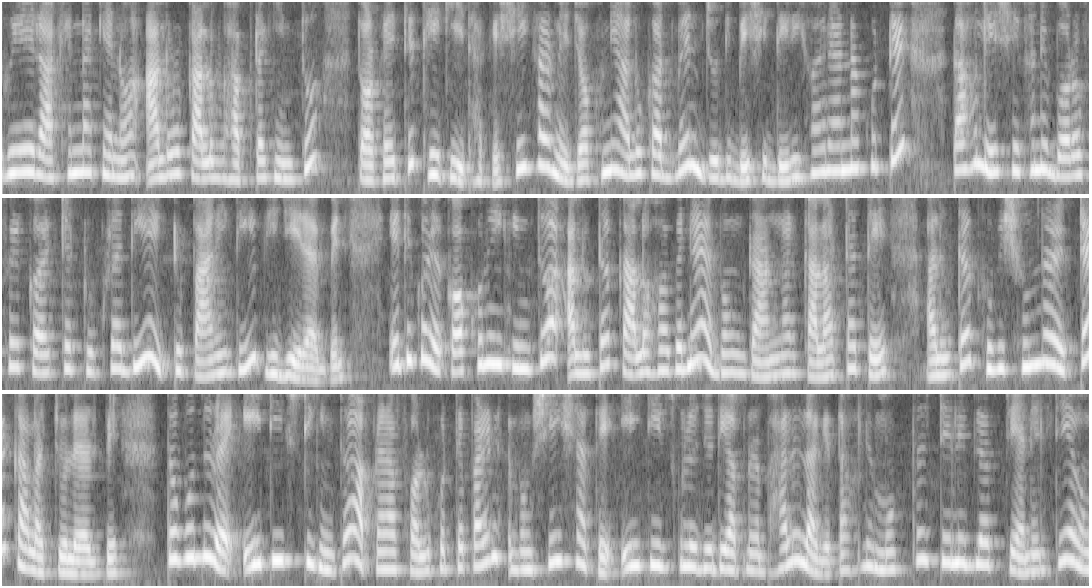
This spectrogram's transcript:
ধুয়ে রাখেন না কেন, আলুর কালো ভাবটা কিন্তু তরকারিতে থেকেই থাকে। সেই কারণে যখনই আলু কাটবেন, যদি বেশি দেরি হয় রান্না করতে, তাহলে সেখানে বরফের কয়েকটা টুকরা দিয়ে একটু পানি দিয়ে ভিজিয়ে রাখবেন। এতে করে কখনোই কিন্তু আলুটা কালো হবে না এবং রান্নার কালারটাতে আলুটা খুবই সুন্দর একটা কালার চলে আসবে। তো বন্ধুরা, এই টিপসটি কিন্তু আপনারা ফলো করতে পারেন এবং সেই সাথে এই টিপসগুলো যদি আপনার ভালো লাগে, তাহলে মুক্তাজ ডেলি ব্লগ চ্যানেলটি এবং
